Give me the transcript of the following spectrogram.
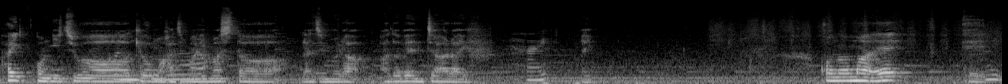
はいこんにちは。今日も始まりました。ラジムラアドベンチャーライフ。はいはいこの前えーっ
